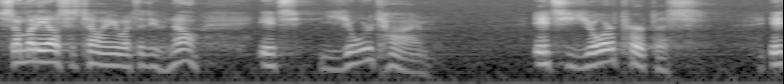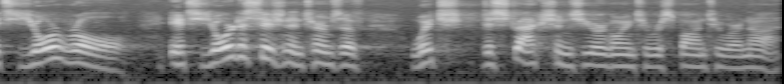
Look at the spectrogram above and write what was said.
Somebody else is telling you what to do. No, it's your time, it's your purpose, it's your role, it's your decision in terms of which distractions you are going to respond to or not.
